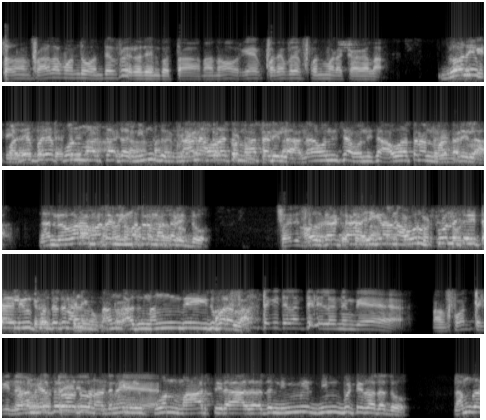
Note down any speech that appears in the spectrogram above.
ಸೊ ನನ್ನ ಪ್ರಾಬ್ಲಮ್ ಒಂದು ಒಂದೇ ಇರೋದೇನ್ ಗೊತ್ತಾ? ನಾನು ಅವ್ರಿಗೆ ಪದೇ ಪದೇ ಫೋನ್ ಮಾಡಕ್ಕಾಗಲ್ಲ. ಬ್ರೋ ನೀವು ಪದೇ ಪದೇ ಫೋನ್ ಮಾಡ್ತಾ ಇದ್ದ? ನಿಮ್ದು ನಾನು ಅವ್ರ ಹತ್ರ ಮಾತಾಡಿಲ್ಲ. ನಾ ನಾನು ಒಂದ್ ನಿಮಿಷ ಒಂದ್ ನಿಮಿಷ. ಅವ್ರ ಹತ್ರ ನಾನು ಮಾತಾಡಿಲ್ಲ. ಬ್ರೋ. ನಾನು ವ್ಯವಹಾರ ಮಾತಾಡಿ ನಿಮ್ಮ ಹತ್ರ ಮಾತಾಡಿದ್ದು. ಸರಿ ಅವ್ರು ಕರೆಕ್ಟಾ ಈಗ ನಾನು ಅವ್ರ ಫೋನ್ ತೆಗಿತಾ ಇಲ್ಲ. ಯೂಸ್ ಮಾಡ್ತಾ ನಂಗೆ ಅದು ನಂಗೆ ಇದು ಬರಲ್ಲ. ತೆಗಿತಿಲ್ಲ ಅಂತ ಹೇಳಿಲ್ಲ ನಿಮ್ಗೆ. ನಾನು ಫೋನ್ ತೆಗಿತಾ ನಾನು ಹೇಳ್ತಿರೋದು ಅದನ್ನೇ ನೀವು ಫೋನ್ ಮಾಡ್ತೀರಾ? ಅದು ಅದು ನಿಮ್ ನಿಮ್ಗೆ ಬಿಟ್ಟಿರೋದು ಅದು. ನಮ್ಗೆ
